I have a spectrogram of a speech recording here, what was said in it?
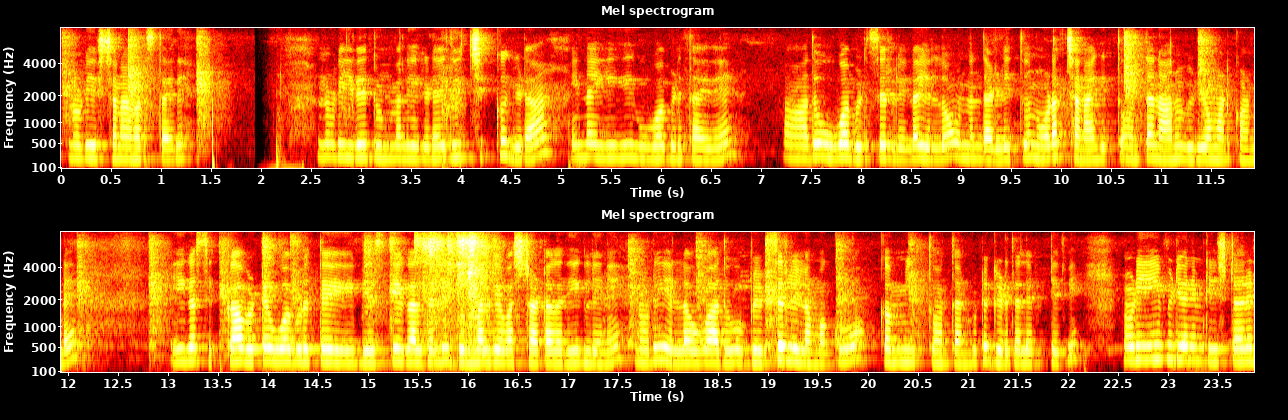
ನೋಡಿ ಎಷ್ಟು ಚೆನ್ನಾಗಿ ಆಡಿಸ್ತಾ ಇದೆ. ನೋಡಿ ಇದೇ ದುಂಡು ಮಲ್ಲಿಗೆ ಗಿಡ. ಇದು ಚಿಕ್ಕ ಗಿಡ. ಇನ್ನು ಈಗೀಗ ಹೂವು ಬಿಡ್ತಾ ಇದೆ. ಅದು ಹೂವು ಬಿಡಿಸಿರ್ಲಿಲ್ಲ, ಎಲ್ಲೋ ಒಂದೊಂದು ಅರಳಿತ್ತು ನೋಡೋಕೆ ಚೆನ್ನಾಗಿತ್ತು ಅಂತ ನಾನು ವಿಡಿಯೋ ಮಾಡಿಕೊಂಡೆ. ಈಗ ಸಿಕ್ಕಾಬಟ್ಟೆ ಹೂವು ಬಿಡುತ್ತೆ. ಈ ಬೇಸಿಗೆಗಾಲದಲ್ಲಿ ದುಂಡು ಮಲ್ಲಿಗೆ ಹೂವು ಸ್ಟಾರ್ಟ್ ಆಗೋದು ಈಗಲೇ ನೋಡಿ, ಎಲ್ಲ ಹೂವು ಅದು ಬಿಡಿಸಿರ್ಲಿಲ್ಲ, ಮಗು ಕಮ್ಮಿ ಇತ್ತು ಅಂತ ಅಂದ್ಬಿಟ್ಟು ಗಿಡದಲ್ಲೇ ಬಿಟ್ಟಿದ್ವಿ. ನೋಡಿ, ಈ ವಿಡಿಯೋ ನಿಮಗೆ ಇಷ್ಟ ಆದರೆ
